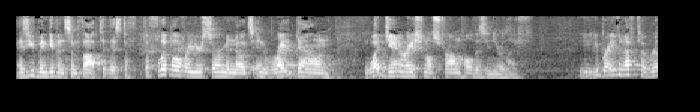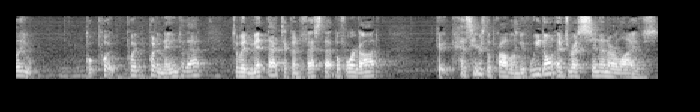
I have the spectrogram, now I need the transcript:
as you've been given some thought to this, to, to flip over your sermon notes and write down what generational stronghold is in your life. You, you brave enough to really put, put, put, put a name to that, to admit that, to confess that before God? Because here's the problem if we don't address sin in our lives,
